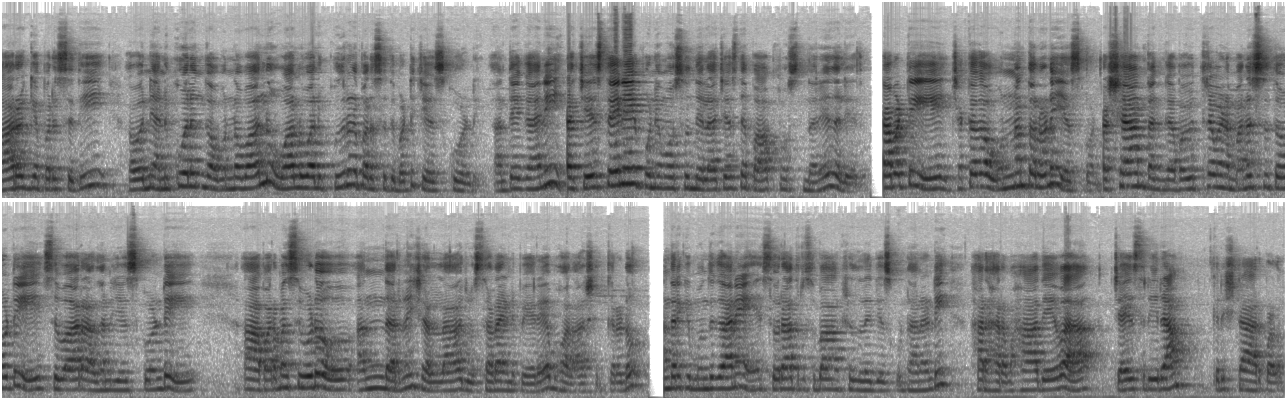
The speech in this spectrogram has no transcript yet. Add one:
ఆరోగ్య పరిస్థితి అవన్నీ అనుకూలంగా ఉన్న వాళ్ళు వాళ్ళు వాళ్ళు కుదిరిన పరిస్థితి బట్టి చేసుకోండి. అంతేగాని ఇలా చేస్తేనే పుణ్యం వస్తుంది ఇలా చేస్తే పాపం వస్తుంది అనేది లేదు. కాబట్టి చక్కగా ఉన్నంతలోనే చేసుకోండి. ప్రశాంతంగా పవిత్రమైన మనస్సుతోటి శివారాధన చేసుకోండి. ఆ పరమశివుడు అందరినీ చల్లా చూస్తాడు. ఆయన పేరే భోలాశంకరుడు అందరికి ముందుగానే శివరాత్రి శుభాకాంక్షలు తెలియజేసుకుంటానండి. హర హర మహాదేవ. జై శ్రీరామ్. కృష్ణ అర్పణం.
